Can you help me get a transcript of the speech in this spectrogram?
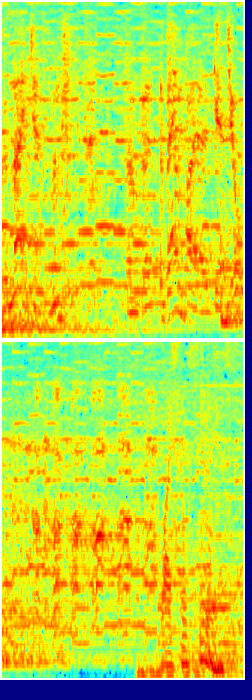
Good night, gentlemen. Don't let the vampires get you. Why so serious?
